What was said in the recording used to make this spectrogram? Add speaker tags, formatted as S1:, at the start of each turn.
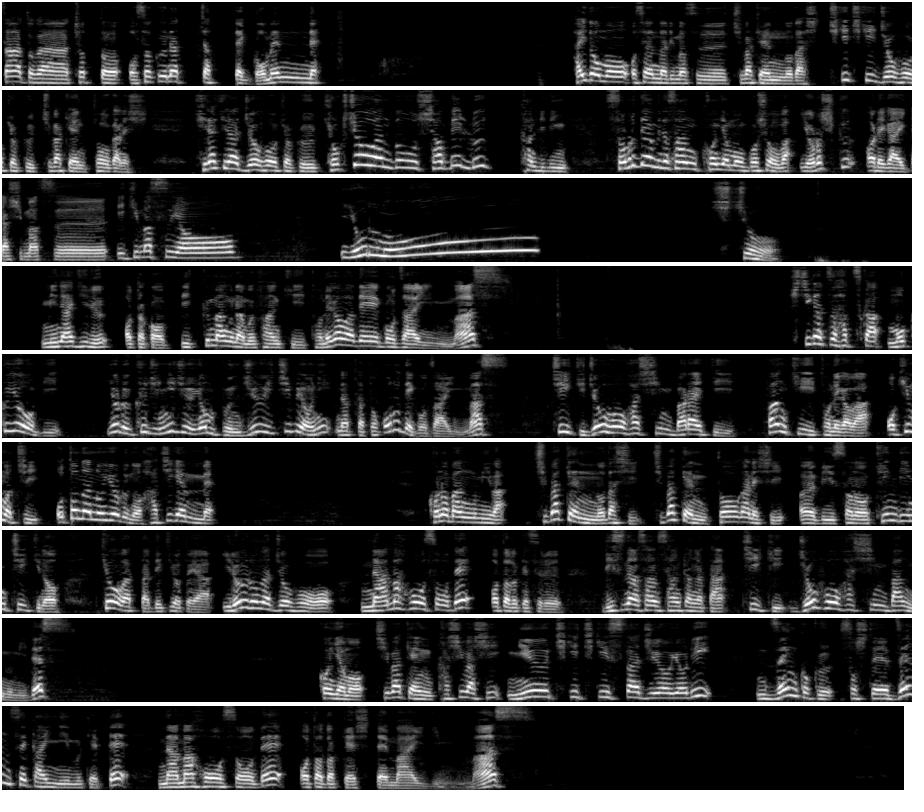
S1: スタートがちょっと遅くなっちゃってごめんね。はい、どうも、お世話になります。千葉県野田市、チキチキ情報局、千葉県東金市、キラキラ情報局、局長喋る管理人。それでは皆さん、今夜もご賞はよろしくお願いいたします。いきますよ。夜の市長。みなぎる男、ビッグマグナムファンキー、利根川でございます。7月20日木曜日、夜9時24分11秒になったところでございます。地域情報発信バラエティ、ファンキー利根川、お気持ち、大人の夜の8限目。この番組は、千葉県野田市、千葉県東金市、およびその近隣地域の今日あった出来事やいろいろな情報を生放送でお届けするリスナーさん参加型地域情報発信番組です。今夜も千葉県柏市ニューチキチキスタジオより全国そして全世界に向けて生放送でお届けしてまいります。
